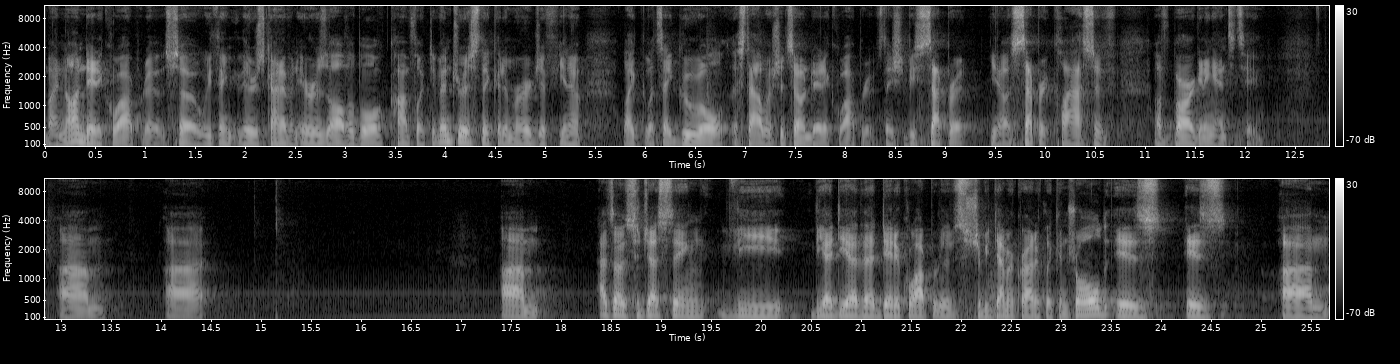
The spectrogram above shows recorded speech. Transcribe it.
by non-data cooperatives. So we think there's kind of an irresolvable conflict of interest that could emerge if you know, like let's say Google established its own data cooperatives. They should be separate, you know, a separate class of of bargaining entity. Um, uh, um, as I was suggesting, the the idea that data cooperatives should be democratically controlled is is um,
